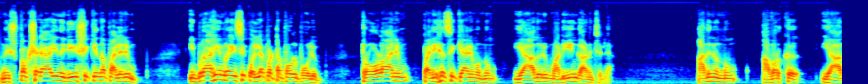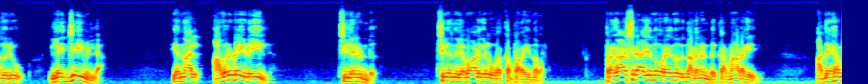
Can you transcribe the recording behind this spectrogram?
നിഷ്പക്ഷരായി നിരീക്ഷിക്കുന്ന പലരും ഇബ്രാഹിം റൈസി കൊല്ലപ്പെട്ടപ്പോൾ പോലും ട്രോളാനും പരിഹസിക്കാനുമൊന്നും യാതൊരു മടിയും കാണിച്ചില്ല. അതിനൊന്നും അവർക്ക് യാതൊരു ലജ്ജയുമില്ല. എന്നാൽ അവരുടെ ഇടയിൽ ചിലരുണ്ട്. ചില നിലപാടുകൾ ഉറക്കെ പറയുന്നവർ. പ്രകാശ് രാജ് എന്ന് പറയുന്ന ഒരു നടനുണ്ട് കർണാടകയിൽ. അദ്ദേഹം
